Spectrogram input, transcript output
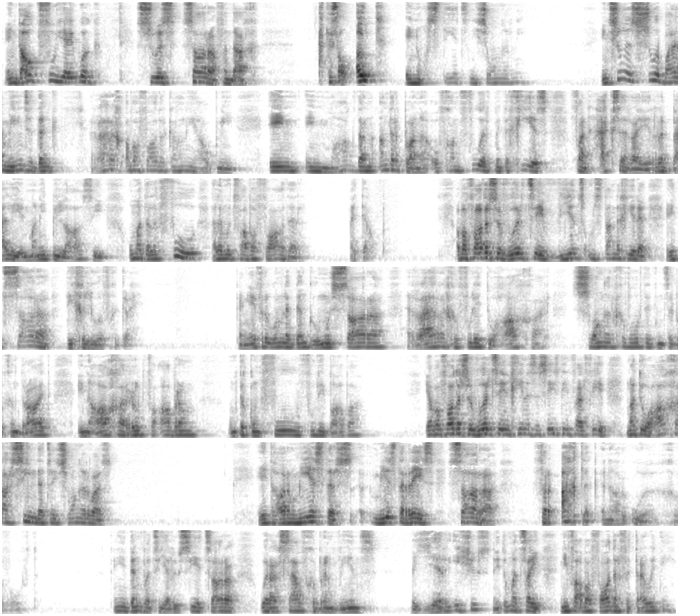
En dalk voel jy ook soos Sara vandag ek is al oud en nog steeds nie swanger nie. En so is so baie mense dink regtig Abba Vader kan hulle nie help nie en en maak dan ander planne of gaan voort met 'n gees van heksery, rebellie en manipulasie omdat hulle voel hulle moet vir Abba Vader uithelp. Abba Vader se woord sê weens omstandighede het Sara die geloof gekry. Kan jy vir 'n oomblik dink hoe moes Sara regtig gevoel het toe Hagar swanger geword het en sy begin dra het en Hagar roep vir Abraham om te kom voel voel die baba? Ja, Abba Vader se woord sê in Genesis 16 vers 4, maar toe Hagar sien dat sy swanger was, het haar meesters meesteres Sara veragtelik in haar oë geword. Kan jy dink wat sy jaloesie het Sara oor haarself gebring weens beheer issues net omdat sy nie vir Abba Vader vertrou het nie?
